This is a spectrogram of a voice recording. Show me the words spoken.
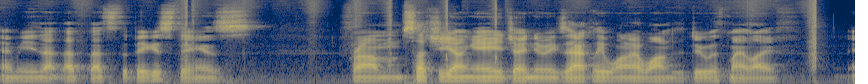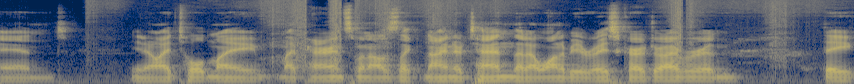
I mean, that, that that's the biggest thing is from such a young age, I knew exactly what I wanted to do with my life. And, you know, I told my, my parents when I was like nine or 10 that I want to be a race car driver. And they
